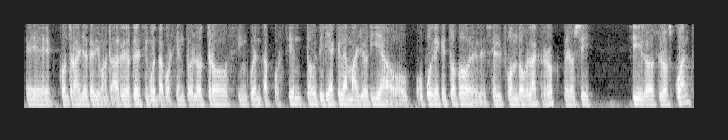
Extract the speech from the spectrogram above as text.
eh, controlan, ya te digo, alrededor del 50%. El otro 50%, diría que la mayoría, o, o puede que todo, es el fondo BlackRock, pero sí, sí, los, los Quandt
